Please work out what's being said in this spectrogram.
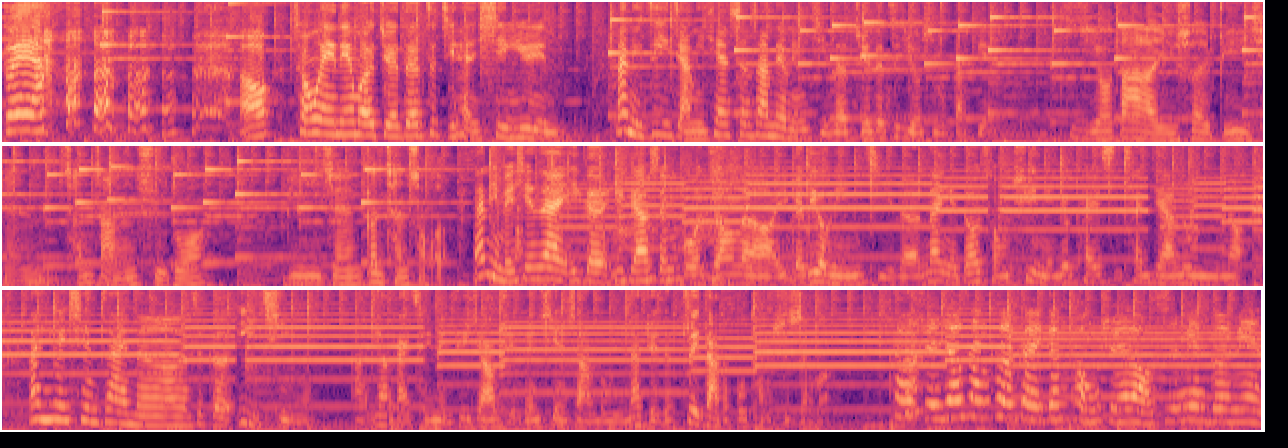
对呀。好，崇伟，你有没有觉得自己很幸运？那你自己讲，你现在升上六年级了，觉得自己有什么改变？自己又大了一岁，比以前成长了许多。比以前更成熟了。那你们现在一个一个要升国中了，一个六年级了，那也都从去年就开始参加录音了。那因为现在呢，这个疫情啊，要改成远距教学跟线上录音，那觉得最大的不同是什么？在学校上课可以跟同学、老师面对面，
